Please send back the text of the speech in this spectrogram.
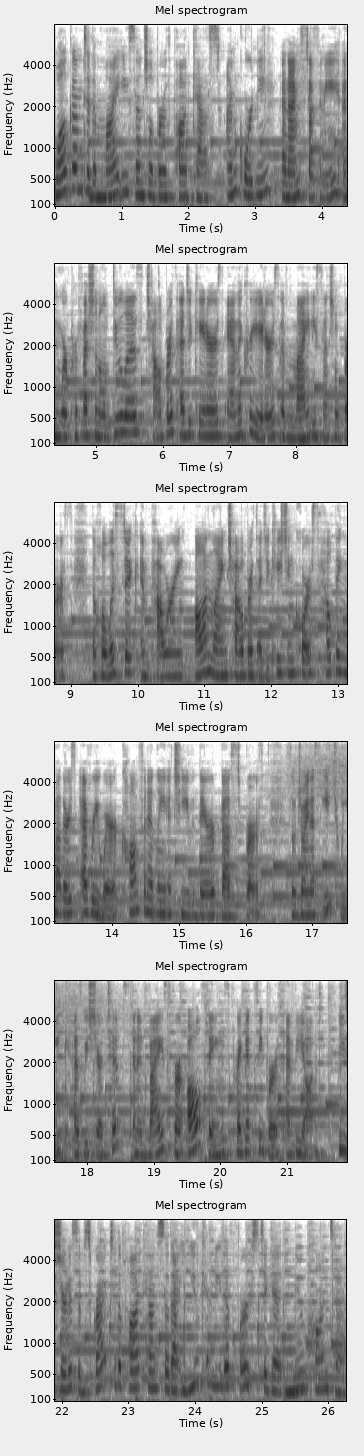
Welcome to the My Essential Birth podcast. I'm Courtney. And I'm Stephanie, and we're professional doulas, childbirth educators, and the creators of My Essential Birth, the holistic, empowering online childbirth education course helping mothers everywhere confidently achieve their best birth. So join us each week as we share tips and advice for all things pregnancy, birth, and beyond. Be sure to subscribe to the podcast so that you can be the first to get new content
